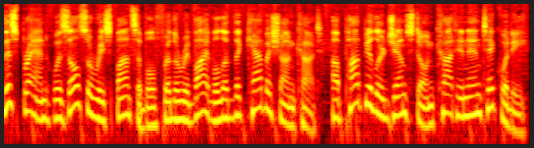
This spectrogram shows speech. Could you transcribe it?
this brand was also responsible for the revival of the cabochon cut, a popular gemstone cut in antiquity.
